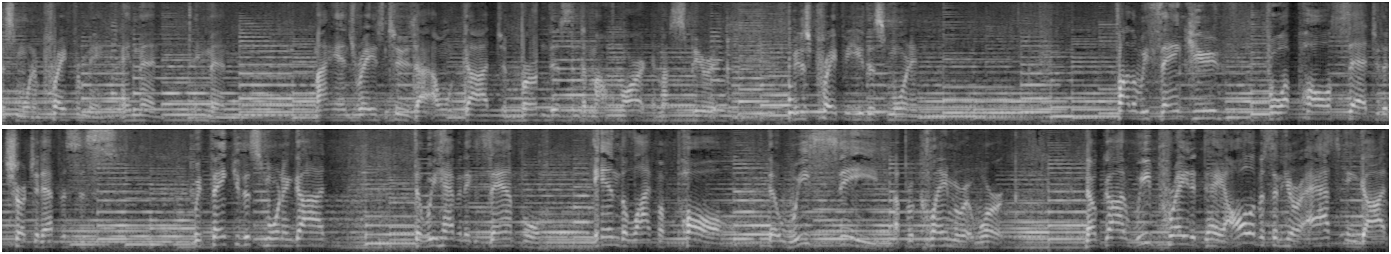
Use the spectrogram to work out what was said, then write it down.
this morning. Pray for me. Amen. Amen. My hands raised too. I want God to burn this into my heart and my spirit. Let me just pray for you this morning. Father, we thank you for what Paul said to the church at Ephesus. We thank you this morning, God, that we have an example in the life of Paul that we see a proclaimer at work. Now, God, we pray today, all of us in here are asking, God,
